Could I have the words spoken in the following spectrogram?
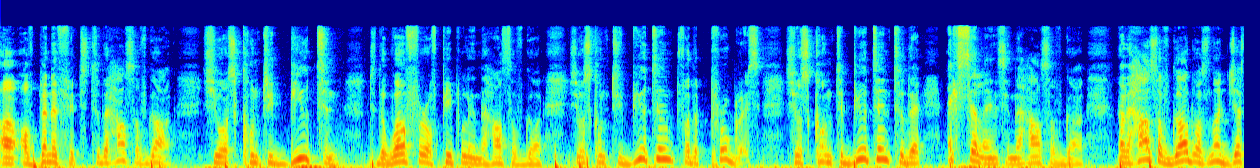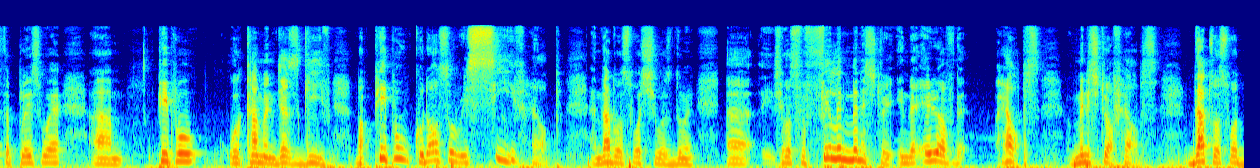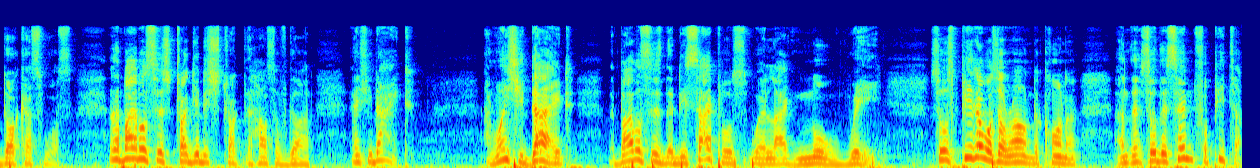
uh, of benefit to the house of God. She was contributing to the welfare of people in the house of God. She was contributing for the progress. She was contributing to the excellence in the house of God. That the house of God was not just a place where um, people will come and just give, but people could also receive help. And that was what she was doing. Uh, she was fulfilling ministry in the area of the helps, ministry of helps. That was what Dorcas was. And the Bible says tragedy struck the house of God and she died. And when she died, the Bible says the disciples were like, no way. So Peter was around the corner, and then, so they sent for Peter.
